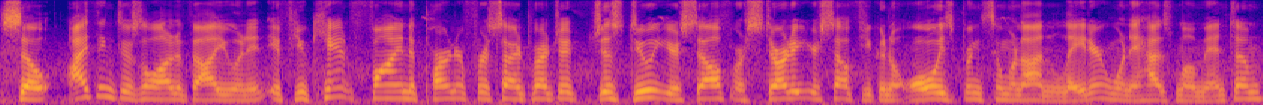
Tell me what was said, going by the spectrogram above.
So I think there's a lot of value in it. If you can't find a partner for a side project, just do it yourself or start it yourself. You can always bring someone on later when it has momentum.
